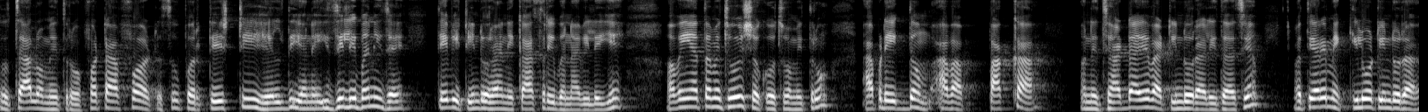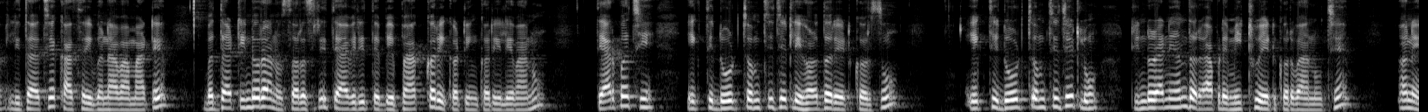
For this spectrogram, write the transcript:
તો ચાલો મિત્રો, ફટાફટ સુપર ટેસ્ટી હેલ્ધી અને ઇઝીલી બની જાય તેવી ટિંડોરાની કાસરી બનાવી લઈએ. હવે અહીંયા તમે જોઈ શકો છો મિત્રો, આપણે એકદમ આવા પાકા અને જાડા એવા ટિંડોરા લીધા છે. અત્યારે મેં કિલો ટિંડોરા લીધા છે કાસરી બનાવવા માટે. બધા ટિંડોરાનું સરસ રીતે આવી રીતે બે ભાગ કરી કટિંગ કરી લેવાનું. ત્યાર પછી એકથી દોઢ ચમચી જેટલી હળદર એડ કરશું. એકથી દોઢ ચમચી જેટલું ટિંડોરાની અંદર આપણે મીઠું એડ કરવાનું છે. અને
